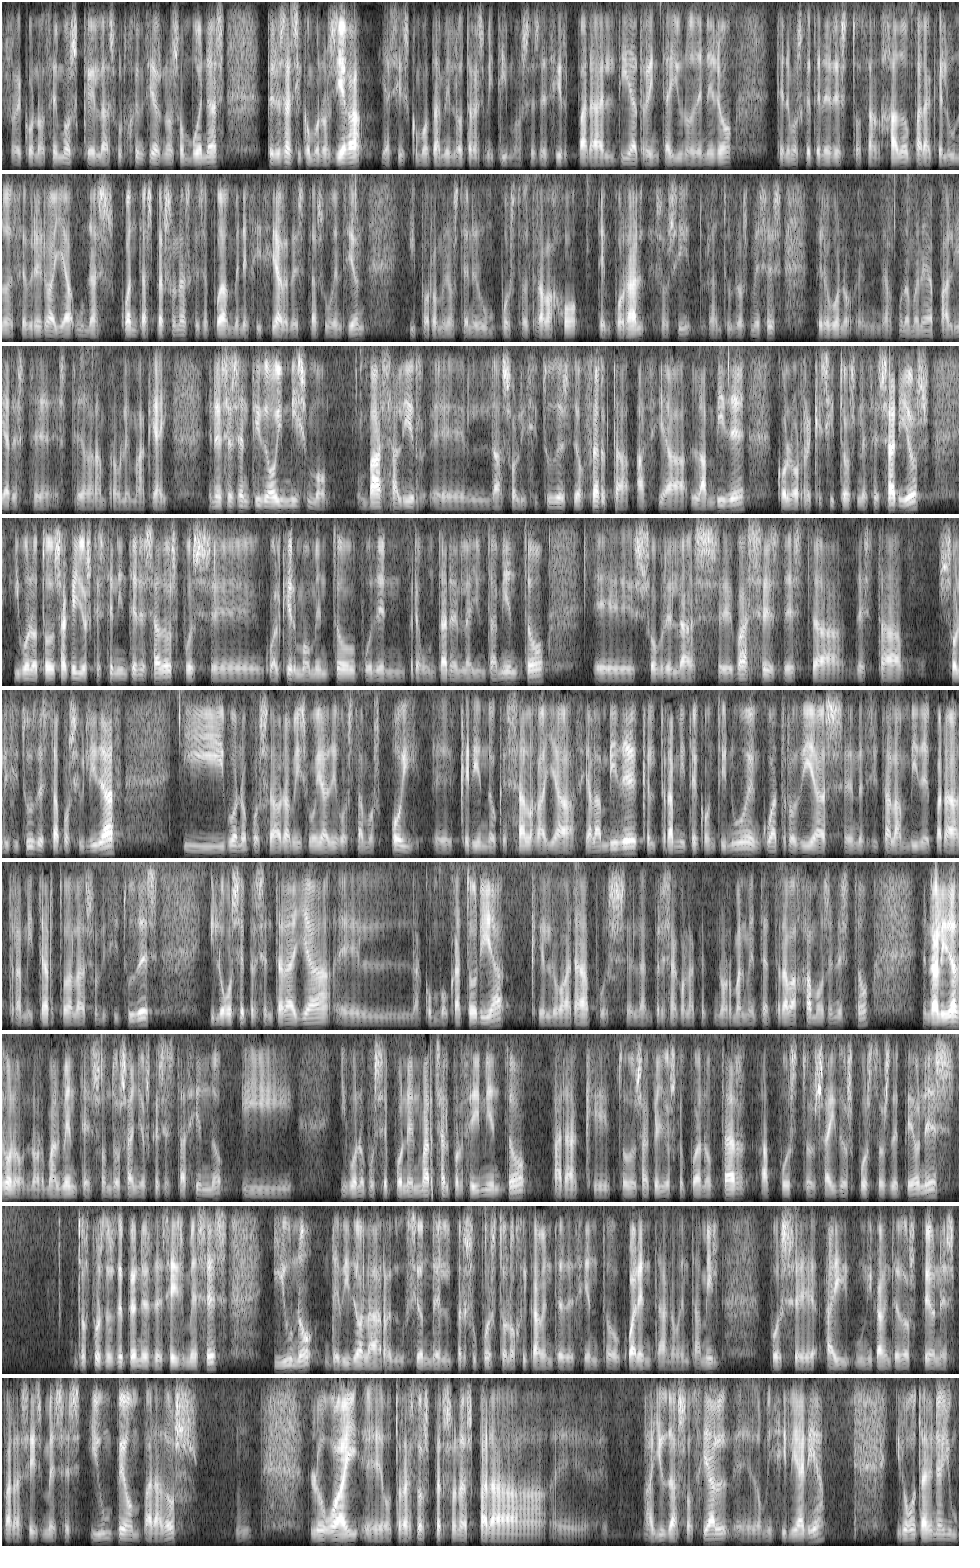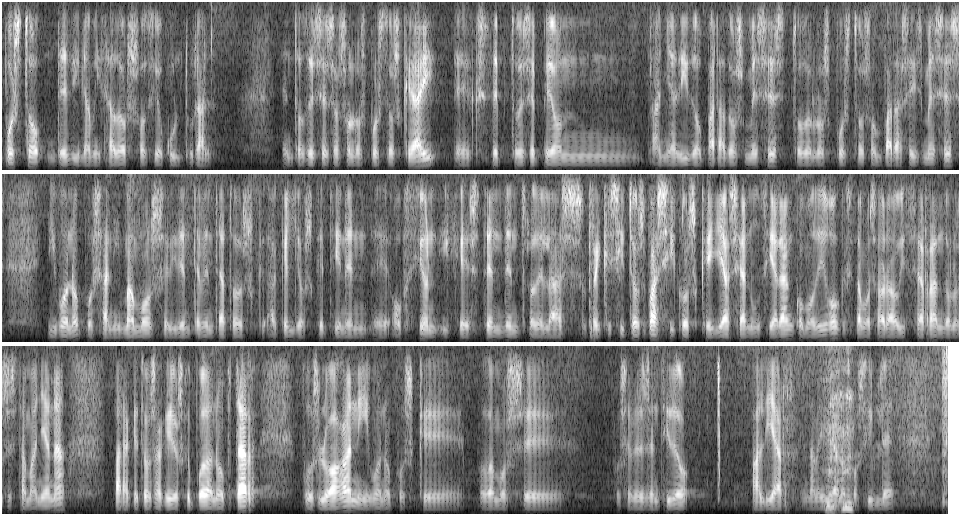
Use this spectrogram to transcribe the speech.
Reconocemos que las urgencias no son buenas, pero es así como nos llega y así es como también lo transmitimos. Es decir, para el día 31 de enero tenemos que tener esto zanjado para que el 1 de febrero haya unas cuantas personas que se puedan beneficiar de esta subvención y por lo menos tener un puesto de trabajo temporal, eso sí, durante unos meses, pero bueno, de alguna manera paliar este, este gran problema que hay. En ese sentido, hoy mismo va a salir eh, las solicitudes de oferta hacia la ANVIDE con los requisitos necesarios y bueno, todos aquellos que estén interesados pues eh, en cualquier momento pueden preguntar en el ayuntamiento eh, sobre las bases de esta, de esta solicitud, de esta posibilidad y bueno, pues ahora mismo ya digo, estamos hoy queriendo que salga ya hacia la ANVIDE, que el trámite continúe, en cuatro días se necesita la ANVIDE para tramitar todas las solicitudes y luego se presentará ya la convocatoria que lo hará pues la empresa con la que normalmente trabajamos en esto. En realidad, bueno, normalmente son dos años que se está haciendo y, y bueno, pues se pone en marcha el procedimiento para que todos aquellos que puedan optar a puestos, hay dos puestos de peones, dos puestos de peones de seis meses y uno, debido a la reducción del presupuesto, lógicamente, de 140 a 90 mil, pues eh, hay únicamente dos peones para seis meses y un peón para dos Luego hay eh, otras dos personas para eh, ayuda social domiciliaria y luego también hay un puesto de dinamizador sociocultural. Entonces esos son los puestos que hay, excepto ese peón añadido para dos meses, todos los puestos son para seis meses. Y bueno, pues animamos evidentemente a todos aquellos que tienen opción y que estén dentro de los requisitos básicos que ya se anunciarán, como digo, que estamos ahora hoy cerrándolos esta mañana, para que todos aquellos que puedan optar pues lo hagan y bueno pues que podamos eh, pues en ese sentido paliar en la medida de lo posible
